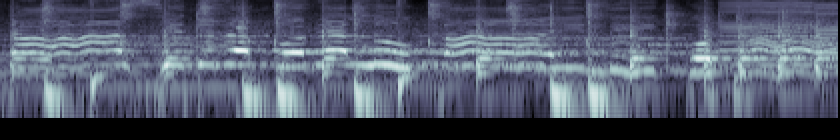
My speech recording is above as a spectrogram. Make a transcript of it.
কলিজাটা সিদ্ধ করে লুকাইলি কোথায়?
